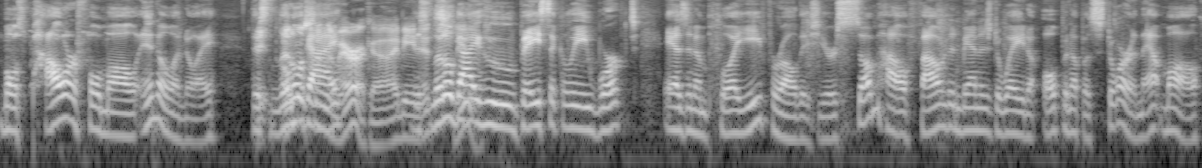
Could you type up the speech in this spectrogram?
most powerful mall in Illinois, this little guy, in America. I mean, this little guy who basically worked as an employee for all these years somehow found and managed a way to open up a store in that mall,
